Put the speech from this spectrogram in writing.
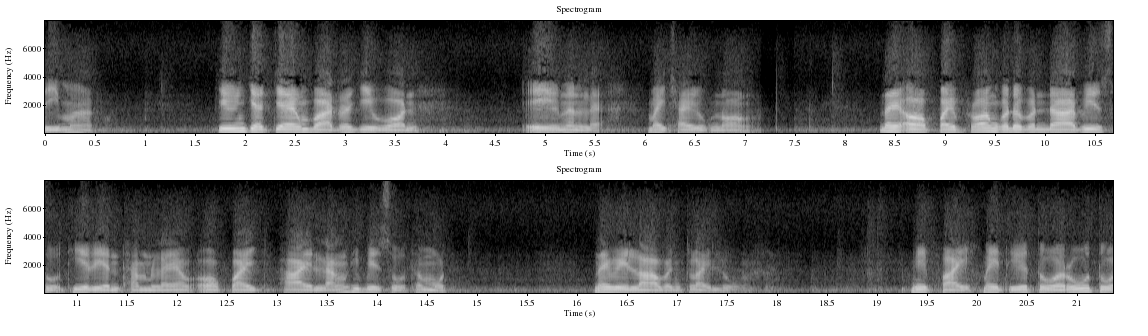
ดีมาก จึงจะแจงบาทรจีวรเองนั่นแหละ ไม่ใช่ลูกน้อง ได้ออกไปพร้อมก็ด้วยบรรดาพิสุที่เรียนทำแล้วออกไปภายหลังที่พิสุทั้งหมด ในเวลาวันใกล้ลงนี่ไปไม่ถือตัวรู้ตัว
